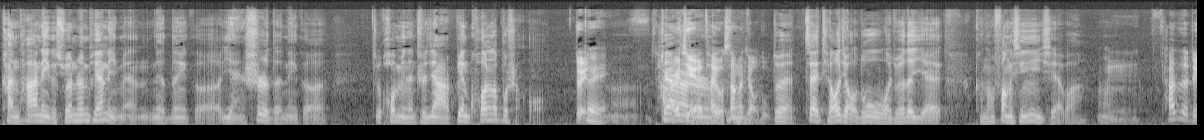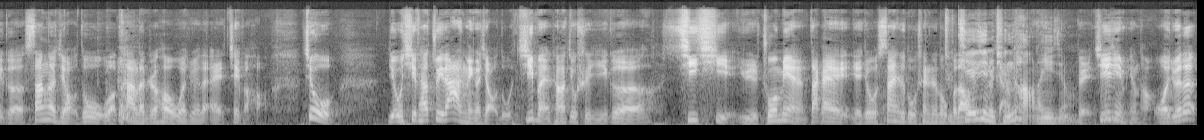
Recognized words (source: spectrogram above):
看它那个宣传片里面那那个演示的那个，就后面的支架变宽了不少。对。对，嗯，而且它有三个角度。嗯对，再调角度，我觉得也可能放心一些吧。嗯，嗯，它的这个三个角度我看了之后，我觉得哎这个好，就尤其它最大的那个角度，基本上就是一个机器与桌面大概也就三十度甚至都不到接近平，躺了已经。对，接近平躺。我觉得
